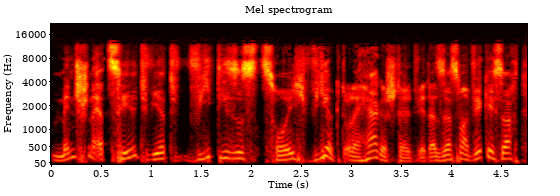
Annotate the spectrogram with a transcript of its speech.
Menschen erzählt wird, wie dieses Zeug wirkt oder hergestellt wird. Also dass man wirklich sagt,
